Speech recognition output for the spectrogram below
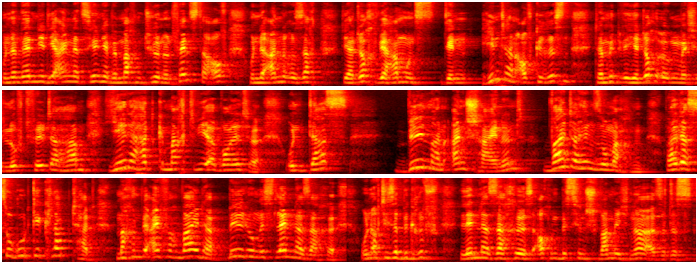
und dann werden dir die einen erzählen, ja, wir machen Türen und Fenster auf und der andere sagt, ja doch, wir haben uns den Hintern aufgerissen, damit wir hier doch irgendwelche Luftfilter haben. Jeder hat gemacht, wie er wollte. Und das will man anscheinend weiterhin so machen, weil das so gut geklappt hat. Machen wir einfach weiter. Bildung ist Ländersache. Und auch dieser Begriff Ländersache ist auch ein bisschen schwammig. Ne? Also das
